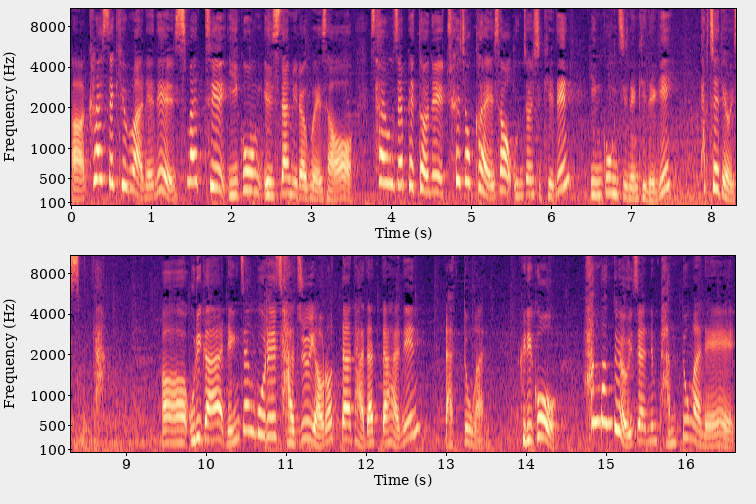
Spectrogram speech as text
아, 클래스 큐브 안에는 스마트 2013이라고 해서 사용자 패턴을 최적화해서 운전시키는 인공지능 기능이 탑재되어 있습니다. 어, 우리가 냉장고를 자주 열었다 닫았다 하는 낮 동안 그리고 한 번도 열지 않는 밤 동안에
